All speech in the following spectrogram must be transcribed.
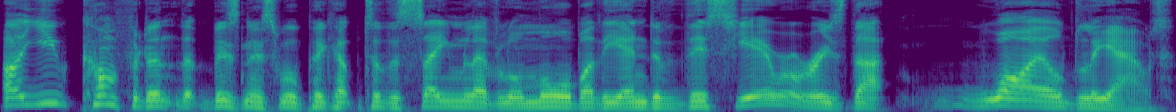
Are you confident that business will pick up to the same level or more by the end of this year, or is that wildly out?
